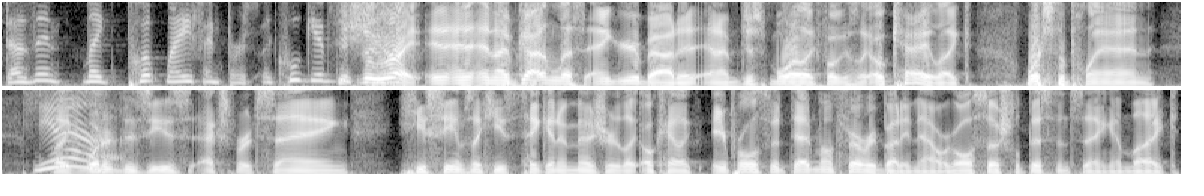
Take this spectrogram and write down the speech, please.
Doesn't like put life in person. Like, who gives a shit? You're right, and, and, and I've gotten less angry about it, and I'm just more like focused. Like, okay, like what's the plan? yeah. Like, what are disease experts saying? He seems like he's taken a measure. Like, okay, like April is a dead month for everybody now. We're all social distancing, and like,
